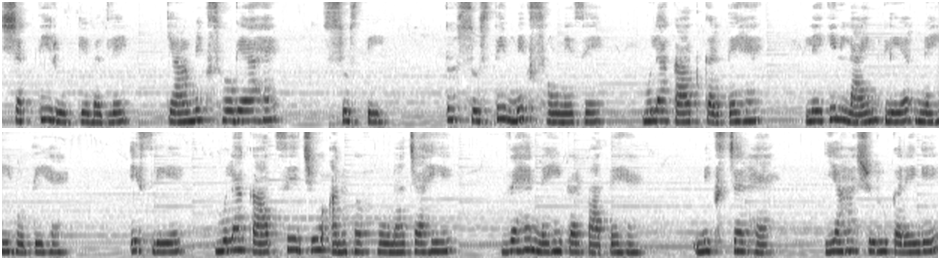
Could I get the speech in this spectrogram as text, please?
शक्ति रूप के बदले क्या मिक्स हो गया है? सुस्ती। तो सुस्ती मिक्स होने से मुलाकात करते हैं, लेकिन लाइन क्लियर नहीं होती है। इसलिए मुलाकात से जो अनुभव होना चाहिए वह नहीं कर पाते हैं। मिक्सचर है। यहाँ शुरू करेंगे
